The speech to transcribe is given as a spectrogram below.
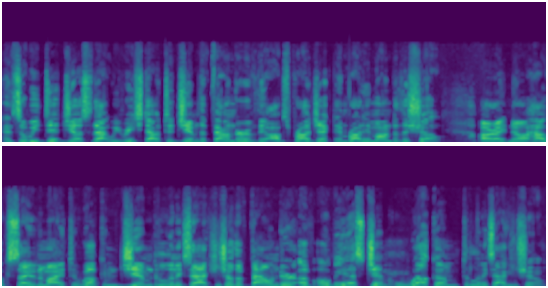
And so we did just that. We reached out to Jim, the founder of the OBS project, and brought him onto the show. All right, Noah, how excited am I to welcome Jim to the Linux Action Show, the founder of OBS. Jim, welcome to the Linux Action Show.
